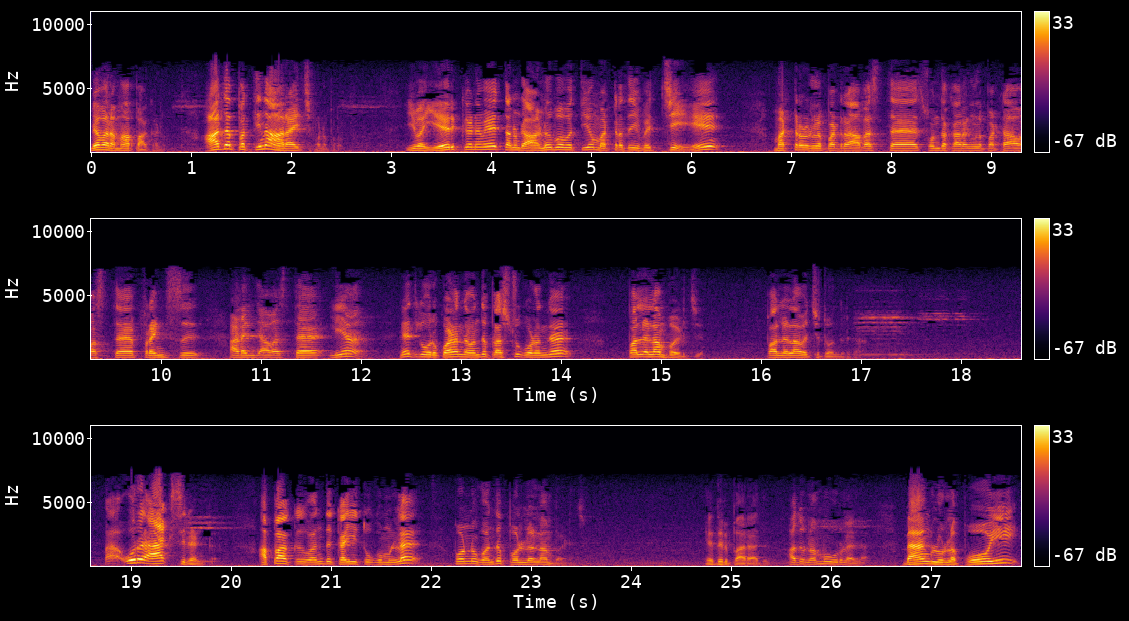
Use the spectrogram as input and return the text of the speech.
விவரமா பார்க்கணும். அதை பத்தின ஆராய்ச்சி பண்ண இவன் ஏற்கனவே தன்னுடைய அனுபவத்தையும் மற்றதையும் வச்சு மற்றவர்களை படுற அவஸ்தை சொந்தக்காரங்களை பட்ட அவஸ்தை ஃப்ரெண்ட்ஸ் அடைஞ்ச அவஸ்தை இல்லையா? நேற்றுக்கு ஒரு குழந்தை வந்து பிளஸ் டூ குழந்தை பல்லெல்லாம் போயிடுச்சு. பல்லெல்லாம் வச்சுட்டு வந்திருக்கான். ஒரு ஆக்சிடென்ட் அப்பாவுக்கு வந்து கை தூக்க முடியல பொண்ணுக்கு வந்து பொல்லெல்லாம் போயிடுச்சு. எதிர்பாராது அது நம்ம ஊர்ல இல்ல. பெங்களூர்ல போய்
